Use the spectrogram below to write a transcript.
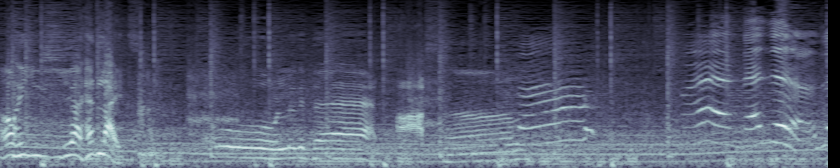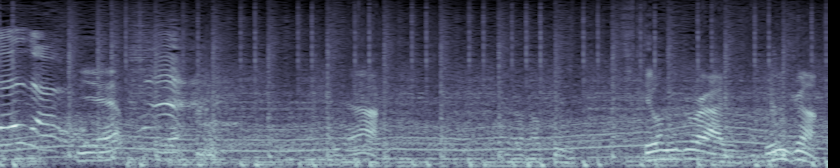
oh, you, you got headlights. Oh, look at that. Awesome. Yep. Yep. Yeah. Still in the garage. Doing jumps.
